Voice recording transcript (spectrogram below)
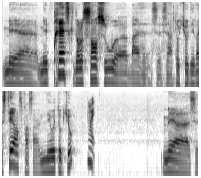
mais, euh, mais presque dans le sens où euh, bah, c'est, un Tokyo dévasté, hein, enfin, c'est un néo-Tokyo. Ouais. Mais c'est,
